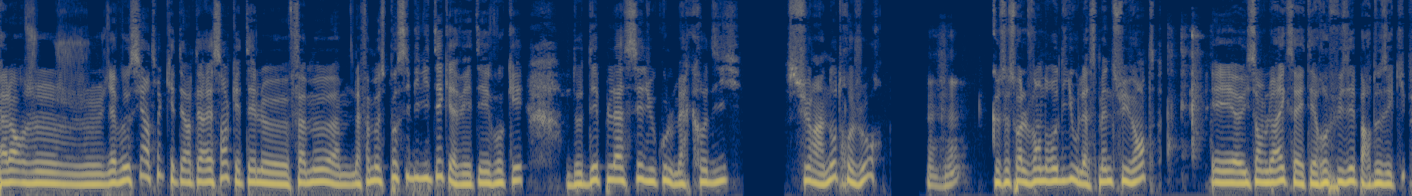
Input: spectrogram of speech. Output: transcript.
Alors, je, je- il y avait aussi un truc qui était intéressant, qui était le fameux, euh, la fameuse possibilité qui avait été évoquée de déplacer du coup le mercredi sur un autre jour, Mhm. que ce soit le vendredi ou la semaine suivante. Et euh, il semblerait que ça a été refusé par deux équipes.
